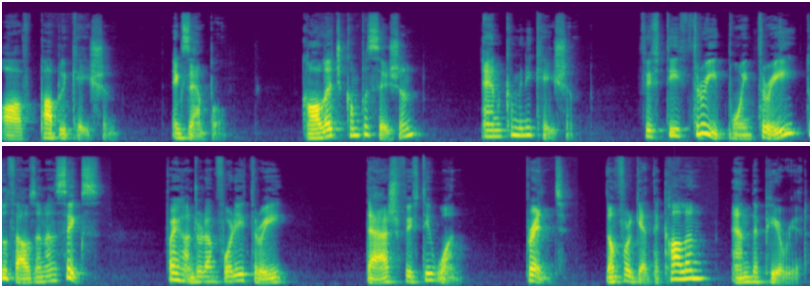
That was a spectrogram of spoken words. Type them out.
of publication. Example, College Composition and Communication, 53.3 2006, 543-51. Print. Don't forget the colon and the period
